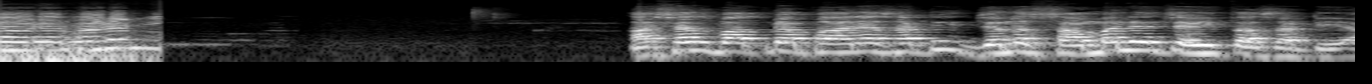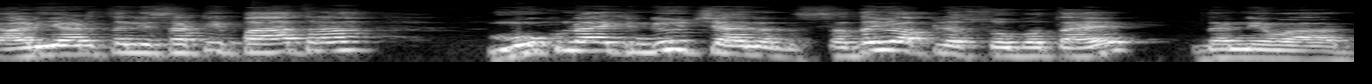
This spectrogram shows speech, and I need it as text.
एवढे बोलून मी अशाच बातम्या पाहण्यासाठी जनसामान्यांच्या हितासाठी अडीअडचणीसाठी पाहत राहा. मूक नायक न्यूज चॅनल सदैव आपल्यासोबत आहे. धन्यवाद.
